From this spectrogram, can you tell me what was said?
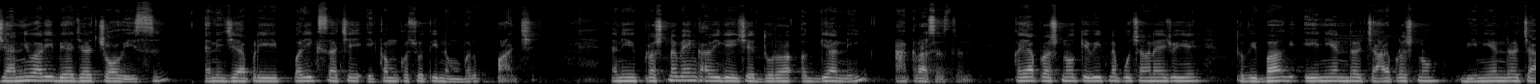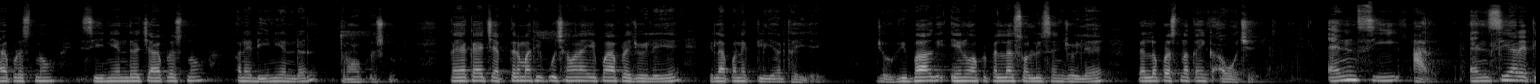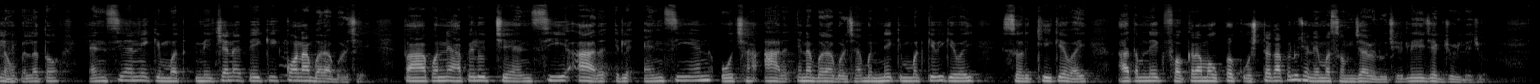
જાન્યુઆરી બે હજાર ચોવીસ એની જે આપણી પરીક્ષા છે એકમ કસોટી નંબર પાંચ. એની પ્રશ્ન બેંક આવી ગઈ છે ધોરણ અગિયારની આંકડાશાસ્ત્રની કયા પ્રશ્નો કેવી રીતના પૂછવાના જોઈએ? તો વિભાગ એની અંદર ચાર પ્રશ્નો બીની અંદર ચાર પ્રશ્નો સીની અંદર ચાર પ્રશ્નો અને ડીની અંદર ત્રણ પ્રશ્નો. કયા કયા ચેપ્ટરમાંથી પૂછવાના એ પણ આપણે જોઈ લઈએ એટલે આપણને ક્લિયર થઈ જાય. જો વિભાગ એનું આપણે પહેલાં સોલ્યુશન જોઈ લઈએ. પહેલો પ્રશ્ન કંઈક આવો છે. એનસીઆર એનસીઆર એટલે હું પહેલાં તો એનસીઆરની કિંમત નીચેના પૈકી કોના બરાબર છે? તો આ આપણને આપેલું જ છે એનસીઆર એટલે એનસીએન ઓછા આર એના બરાબર છે. આ બંને કિંમત કેવી કહેવાય? સરખી કહેવાય. આ તમને એક ફકરામાં ઉપર કોષ્ટક આપેલું છે ને એમાં સમજાવેલું છે. એટલે એ જ એક જોઈ લેજો.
